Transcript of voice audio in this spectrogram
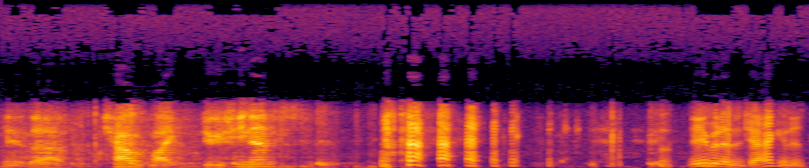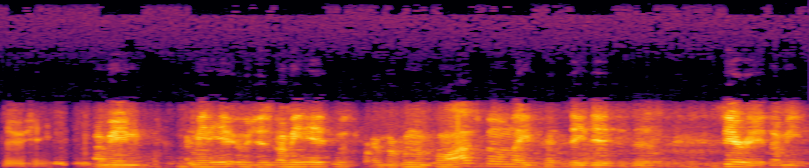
his uh, childlike douchiness. Even his jacket is douchey. I mean, I mean, it was just. I mean, it was from the last film they they did to this series. I mean,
